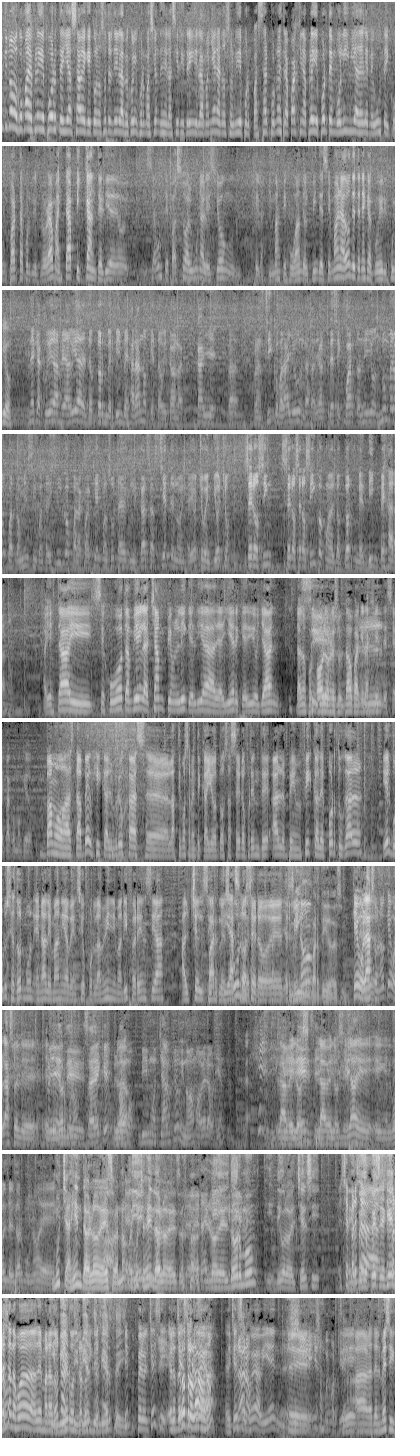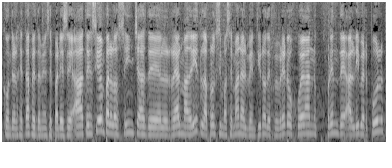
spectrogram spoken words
Continuamos con más de Play Deportes. Ya sabe que con nosotros tiene la mejor información desde las 7 y 30 de la mañana. No se olvide por pasar por nuestra página Play Deporte en Bolivia. Dele me gusta y comparta porque el programa está picante el día de hoy. Y si a vos te pasó alguna lesión, te lastimaste jugando el fin de semana, ¿dónde tenés que acudir, Julio? Tenés que acudir a la Vida del doctor Mervin Bejarano, que está ubicado en la calle Francisco Barayo, en la radial 13, cuarto anillo, número 4055. Para cualquier consulta debe comunicarse al 798-28-005 con el doctor Mervin Bejarano. Ahí está, y se jugó también la Champions League el día de ayer, querido Jan. Danos por favor los resultados para que la gente sepa cómo quedó. Vamos hasta Bélgica. El Brujas eh, lastimosamente cayó 2 a 0 frente al Benfica de Portugal. Y el Borussia Dortmund en Alemania venció por la mínima diferencia al Chelsea 1-0. Eh, terminó. Partido Qué golazo, ¿no? Qué golazo el de, el de Dortmund. Este, ¿Sabes qué? vimos Champions y nos vamos a ver a Oriente la, la velocidad en el gol del Dortmund, ¿no? Mucha gente habló de eso, ¿no? Mucha gente habló de eso. lo del Dortmund, digo lo del Chelsea. Se parece, a, se parece a la jugada de Maradona contra los invierte Sí, pero el Chelsea. Pero del otro lado, ¿no? El Chelsea juega bien. Eh, sí, hizo un buen partido. A la del Messi contra el Getafe también se parece. Atención para los hinchas del Real Madrid. La próxima semana, el 21 de febrero, juegan frente al Liverpool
